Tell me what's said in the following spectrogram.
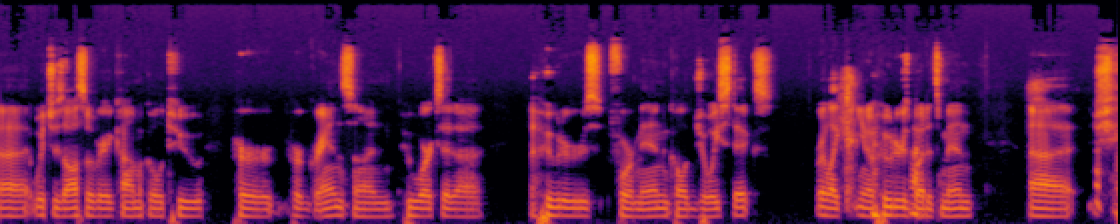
uh, which is also very comical to her her grandson who works at a Hooters for men called Joysticks, or like you know Hooters but it's men. Uh, she,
